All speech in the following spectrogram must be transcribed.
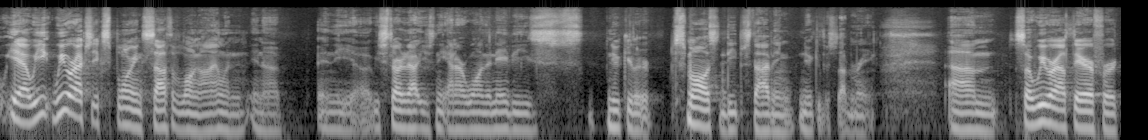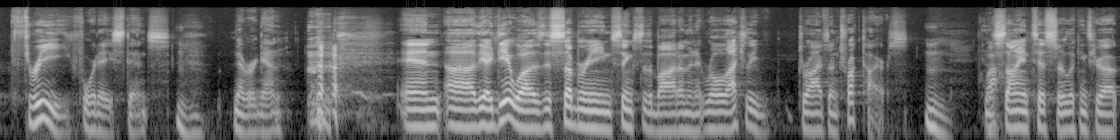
Yeah, we, we were actually exploring south of Long Island in a in the uh, we started out using the NR1, the Navy's nuclear smallest and deepest diving nuclear submarine. Um, so we were out there for three four day stints. Never again. and uh, the idea was this submarine sinks to the bottom and it roll actually drives on truck tires. And the scientists are looking throughout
